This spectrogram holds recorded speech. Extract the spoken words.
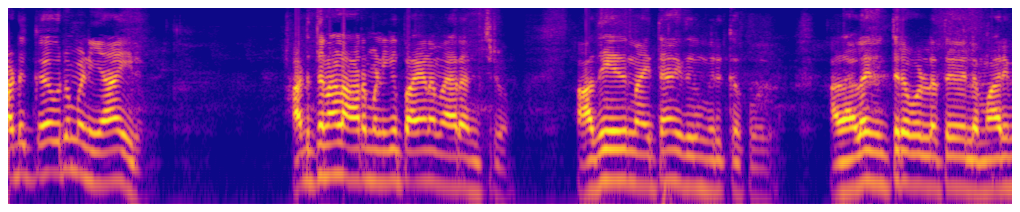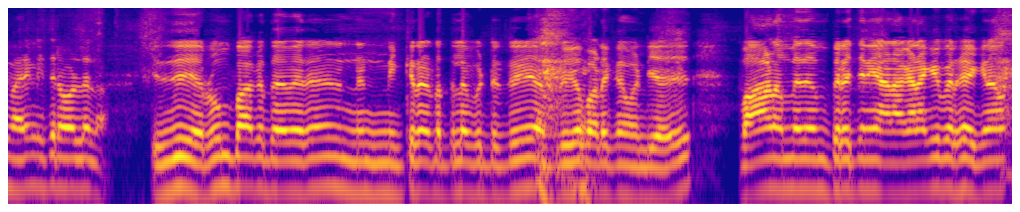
படுக்க ஒரு மணி ஆயிரும். அடுத்த நாள் ஆறு மணிக்கு பயணம் ஆரம்பிச்சிடும் அதே மாதிரி தான் இதுவும் இருக்க போகுது. அதனால நித்திர வெள்ள தேவையில்லை மாறி மாறி நித்திர வெள்ளலாம். இது ரூம் பார்க்க தேவையில்ல நி- நிக்கிற இடத்துல விட்டுட்டு அப்படியே படுக்க வேண்டியது. வானம் எதுவும் பிரச்சனையான கணக்கு பேர் கேட்கணும்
